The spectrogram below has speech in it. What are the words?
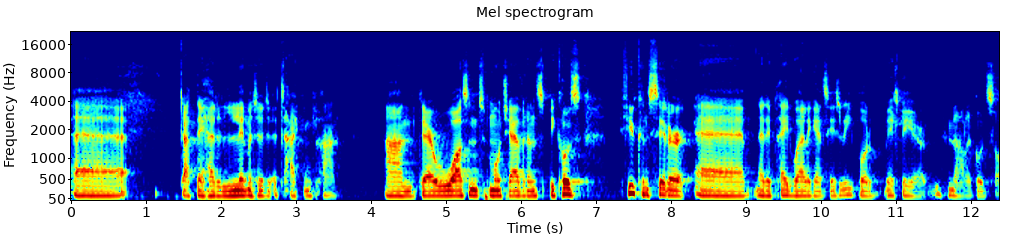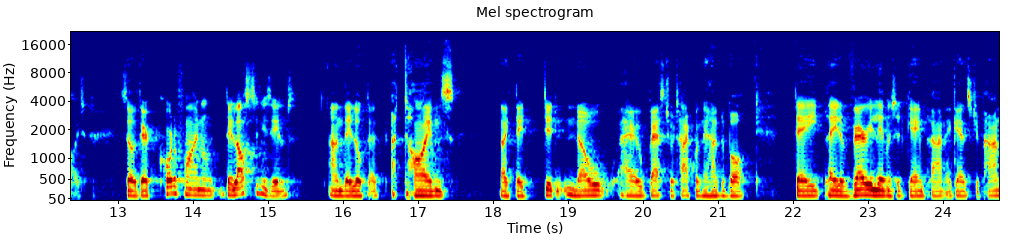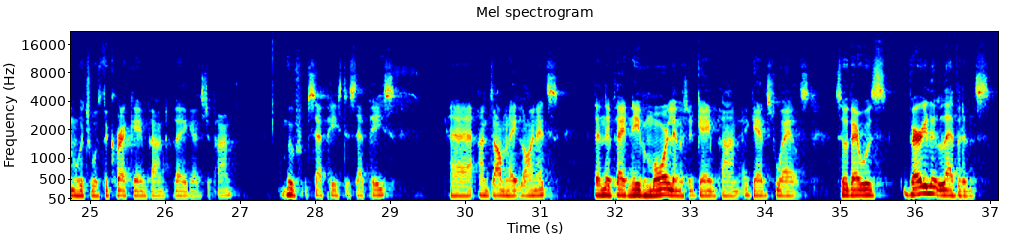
uh, that they had a limited attacking plan, and there wasn't much evidence because if you consider uh, they played well against Italy, but Italy are not a good side. So their quarterfinal, they lost to New Zealand, and they looked at, at times like they didn't know how best to attack when they had the ball. They played a very limited game plan against Japan, which was the correct game plan to play against Japan. Move from set piece to set piece uh, and dominate lineouts. Then they played an even more limited game plan against Wales. So there was very little evidence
